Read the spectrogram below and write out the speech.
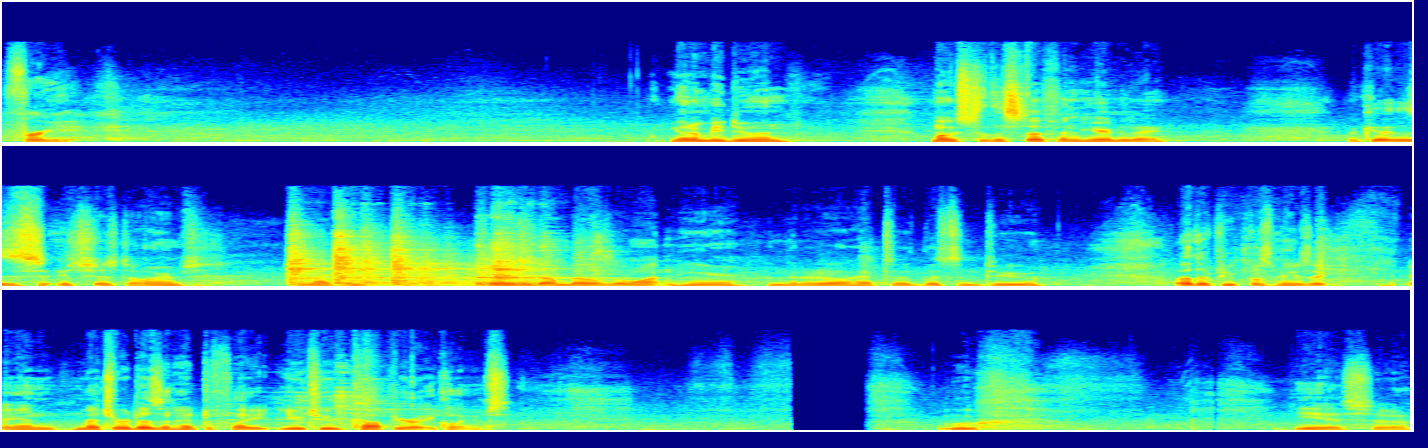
Freak. Gonna be doing most of the stuff in here today. Because it's just arms. And I can carry the dumbbells I want in here and then I don't have to listen to other people's music. And Metro doesn't have to fight YouTube copyright claims. Ooh. Yeah, so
